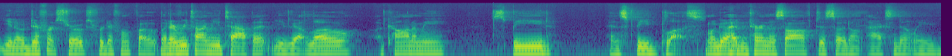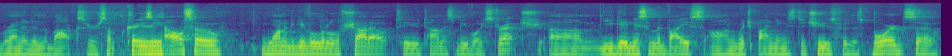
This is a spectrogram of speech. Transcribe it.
you know, different strokes for different folks. But every time you tap it, you've got low, economy, speed, and speed plus. I'm gonna go ahead and turn this off just so I don't accidentally run it in the box or something crazy. I also wanted to give a little shout out to Thomas B-Boy Stretch. Um, you gave me some advice on which bindings to choose for this board, so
